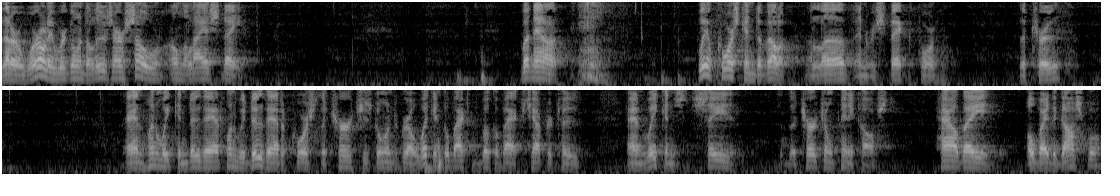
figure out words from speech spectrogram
that are worldly, we're going to lose our soul on the last day. But now, we of course can develop a love and respect for the truth and when we can do that, when we do that, of course, the church is going to grow. We can go back to the book of Acts, chapter 2, and we can see the church on Pentecost, how they obeyed the gospel,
